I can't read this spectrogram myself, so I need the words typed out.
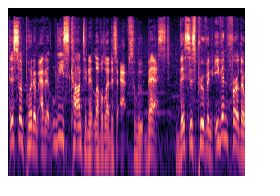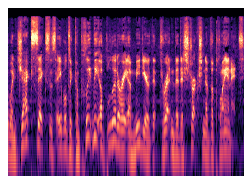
this would put him at at least continent level at his absolute best. This is proven even further when Jack 6 was able to completely obliterate a meteor that threatened the destruction of the planet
